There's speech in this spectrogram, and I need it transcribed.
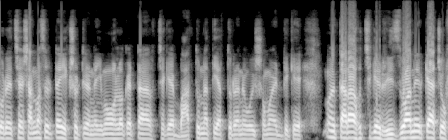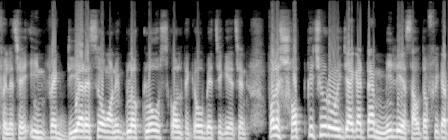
করেছে শান মাসুদটা একষট্টি রানে ইমামুল হকেরটা হচ্ছে গিয়ে বাহাত্তর না তিয়াত্তর রানে ওই সময়ের দিকে। তারা হচ্ছে গিয়ে রিজওয়ানের ক্যাচও ফেলেছে। ইনফ্যাক্ট ডিআরএসও অনেকগুলো ক্লোজ কল থেকেও বেঁচে গিয়েছেন। ফলে সব কিছুর ওই জায়গাটা মিলিয়ে সাউথ আফ্রিকার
